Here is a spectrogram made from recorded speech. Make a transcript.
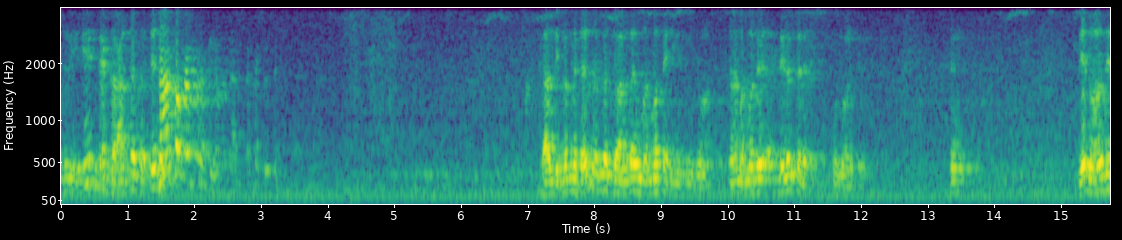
છું એ જ દેખાય. જાણતો કશું નથી. જાણતો કશું નથી આપણે જાણતા કશું જ નથી. કાલ દીપક ને કહ્યું ને બસ જાણતા મનમાં પહેરી ગયું હું જાણું છું. એના મનમાં તે નિરંતર હું જાણું છું શું? જે જાણું છે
